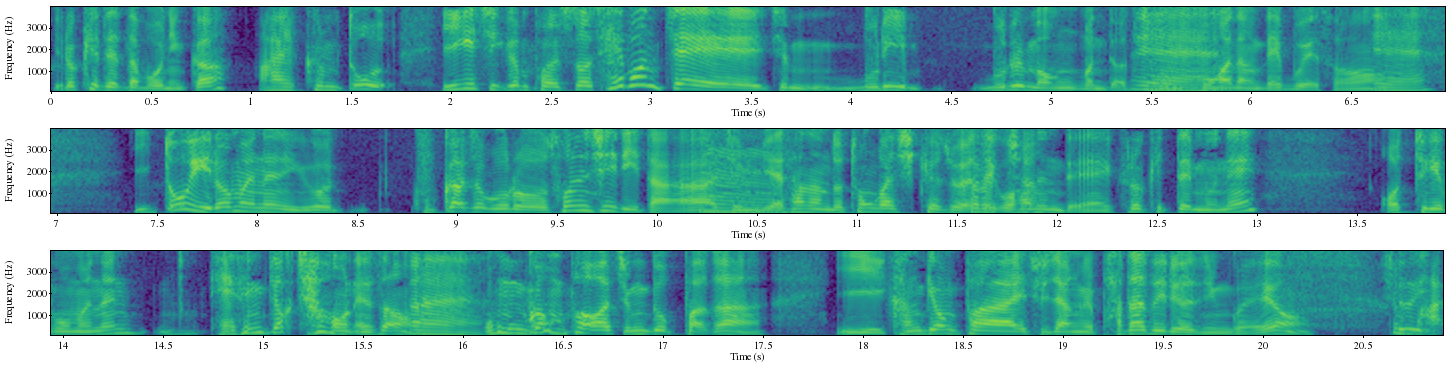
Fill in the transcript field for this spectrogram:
이렇게 되다 보니까, 아, 그럼 또 이게 지금 벌써 세 번째 지금 물이 물을 먹은 건데 어떻게 보면 예. 공화당 내부에서 예. 이또 이러면은 이거 국가적으로 손실이다. 음. 지금 예산안도 통과시켜줘야 되고 그렇죠. 하는데 그렇기 때문에 어떻게 보면은 대승적 차원에서 네. 온건파와 중도파가 이 강경파의 주장을 받아들여진 거예요. 지금 마,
